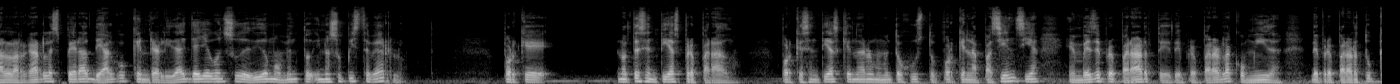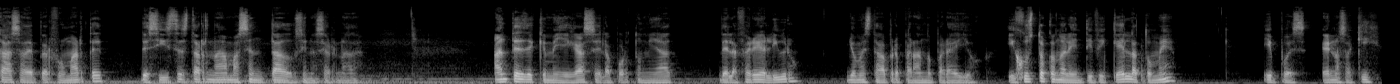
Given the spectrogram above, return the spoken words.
alargar la espera de algo que en realidad ya llegó en su debido momento y no supiste verlo. Porque no te sentías preparado, porque sentías que no era el momento justo, porque en la paciencia, en vez de prepararte, de preparar la comida, de preparar tu casa, de perfumarte, decidiste estar nada más sentado sin hacer nada. Antes de que me llegase la oportunidad de la feria del libro, yo me estaba preparando para ello. Y justo cuando la identifiqué, la tomé y pues, enos aquí.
